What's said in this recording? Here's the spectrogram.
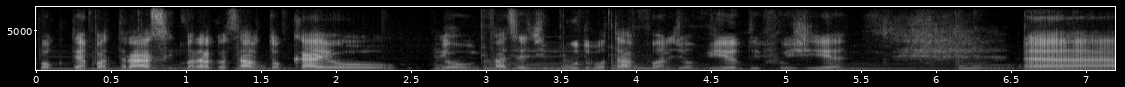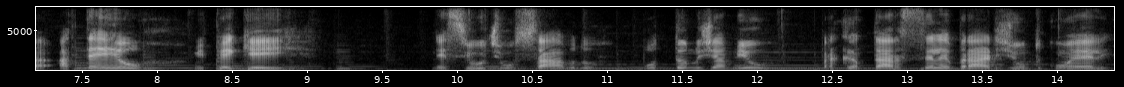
pouco tempo atrás, que quando ela começava a tocar eu, eu me fazia de mudo, botava fone de ouvido e fugia. Uh, até eu me peguei nesse último sábado botando Jamil para cantar, celebrar junto com ele.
